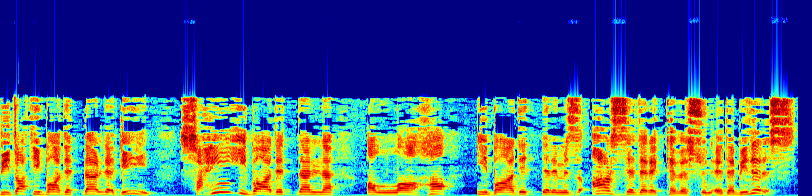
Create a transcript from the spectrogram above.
bidat ibadetlerle değil, sahih ibadetlerle Allah'a ibadetlerimizi arz ederek tevessül edebiliriz.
